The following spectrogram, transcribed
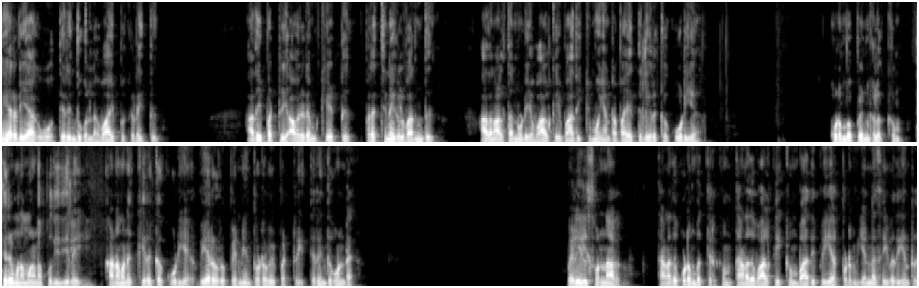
நேரடியாகவோ தெரிந்து கொள்ள வாய்ப்பு கிடைத்து அதை பற்றி அவரிடம் கேட்டு பிரச்சனைகள் வந்து அதனால் தன்னுடைய வாழ்க்கை பாதிக்குமோ என்ற பயத்தில் இருக்கக்கூடிய குடும்ப பெண்களுக்கும் திருமணமான புதிதிலேயே கணவனுக்கு இருக்கக்கூடிய வேறொரு பெண்ணின் தொடர்பை பற்றி தெரிந்து கொண்ட வெளியில் சொன்னால் தனது குடும்பத்திற்கும் தனது வாழ்க்கைக்கும் பாதிப்பு ஏற்படும் என்ன செய்வது என்று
